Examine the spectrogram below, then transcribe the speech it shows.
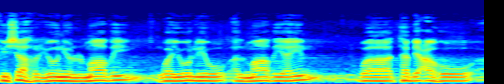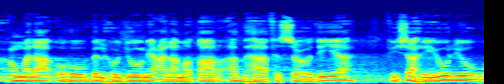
في شهر يونيو الماضي ويوليو الماضيين وتبعه عملاؤه بالهجوم على مطار أبها في السعودية في شهر يوليو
